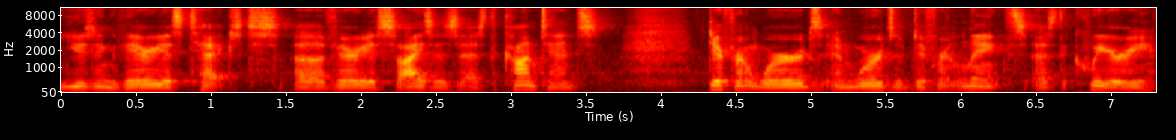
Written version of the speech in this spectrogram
using various texts of various sizes as the contents, different words and words of different lengths as the query,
